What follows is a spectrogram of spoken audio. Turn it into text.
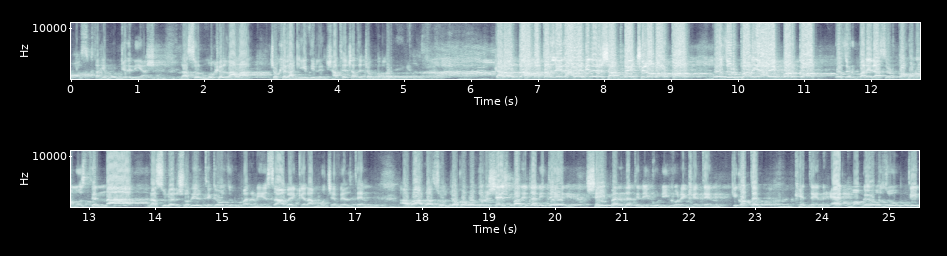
মস্ক তাকে মসজিদে নিয়ে আসে। রাসূল মুখে লালা চোখে লাগিয়ে দিলেন। সাথে সাথে চোখ ভালো হয়ে গেল। কারণ রহমাতাল্লিল আলামিনের সবটাই ছিল বরকত, অজুর পানি আরেক বরকত। অজুর পানি রাসূল কখনো মুছতেন না। রাসূলের শরীর থেকে অজুর পানি নিয়ে সাহাবায়ে কেরাম মুছে ফেলতেন। আবার রাসূল যখন অজুর শেষ পানিটা নিতেন, সেই পানিটা তিনি কুড়ি করে খেতেন। কি করতেন? খেতেন। এক মগে অজু, তিন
